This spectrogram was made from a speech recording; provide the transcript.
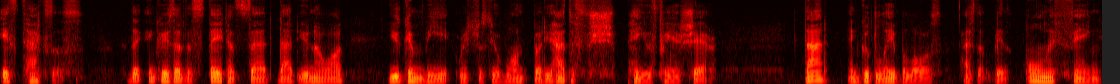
is taxes. The increase that the state has said that you know what, you can be rich as you want, but you have to pay your fair share. That and good labor laws has been the only thing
